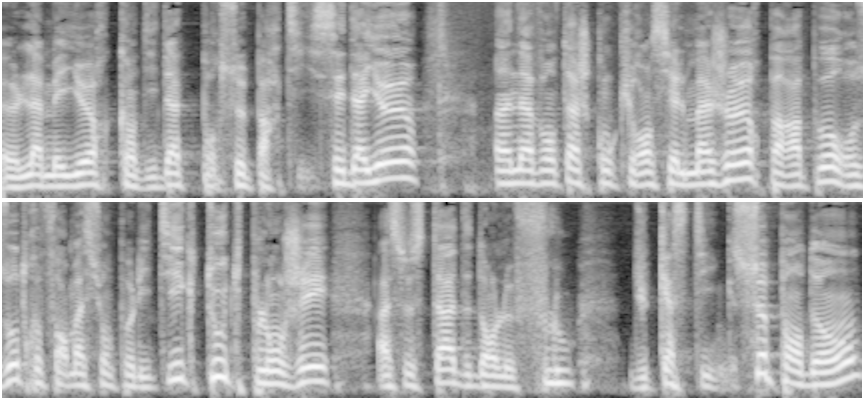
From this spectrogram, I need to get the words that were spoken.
euh, la meilleure candidate pour ce parti. C'est d'ailleurs un avantage concurrentiel majeur par rapport aux autres formations politiques, toutes plongées à ce stade dans le flou du casting. Cependant,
